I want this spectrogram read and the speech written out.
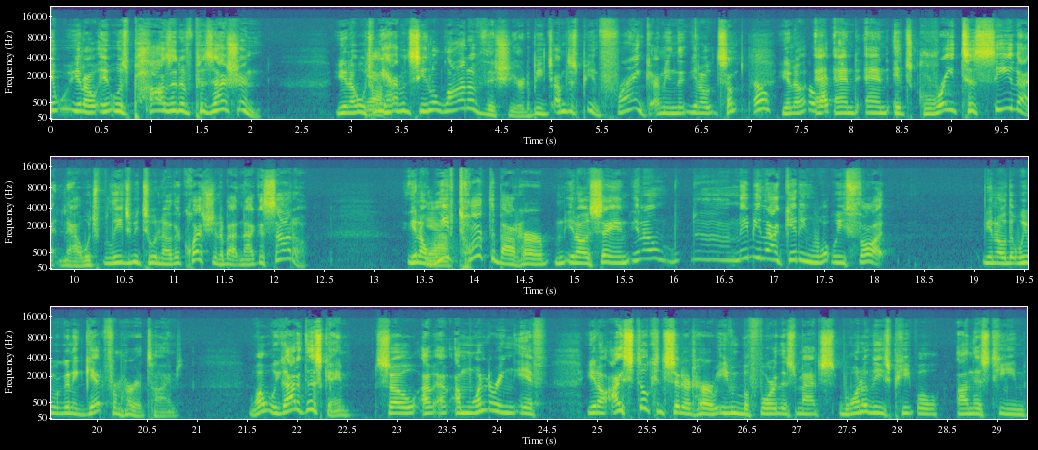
it, you know, it was positive possession. You know, which we haven't seen a lot of this year. To be, I'm just being frank. I mean, you know, some, No, you know, correct. and and it's great to see that now, which leads me to another question about Nagasato. You know, Yeah. we've talked about her, you know, saying, you know, uh, maybe not getting what we thought, you know, that we were going to get from her at times. Well, we got it this game. So I, I'm wondering if, you know, I still considered her even before this match one of these people on this team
